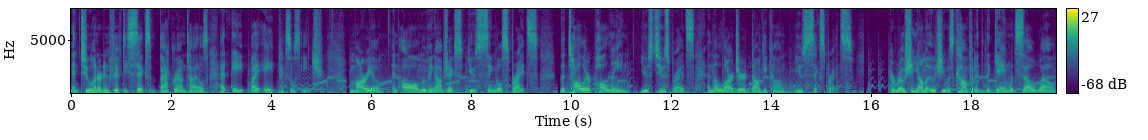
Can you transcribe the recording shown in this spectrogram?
and 256 background tiles at 8 by 8 pixels each. Mario and all moving objects use single sprites. The taller Pauline used two sprites, and the larger Donkey Kong used six sprites. Hiroshi Yamauchi was confident that the game would sell well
